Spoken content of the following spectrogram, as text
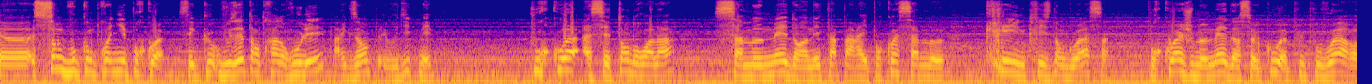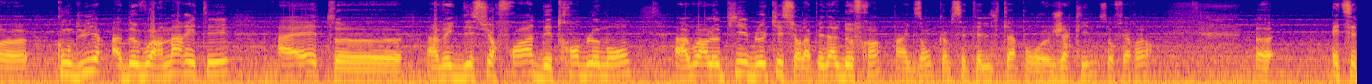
euh, sans que vous compreniez pourquoi. C'est que vous êtes en train de rouler, par exemple, et vous dites, mais pourquoi à cet endroit-là, ça me met dans un état pareil? Pourquoi ça me crée une crise d'angoisse? Pourquoi je me mets d'un seul coup à plus pouvoir euh, conduire, à devoir m'arrêter, à être euh, avec des sueurs des tremblements, à avoir le pied bloqué sur la pédale de frein, par exemple, comme c'était le cas pour euh, Jacqueline, sauf erreur, etc.,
